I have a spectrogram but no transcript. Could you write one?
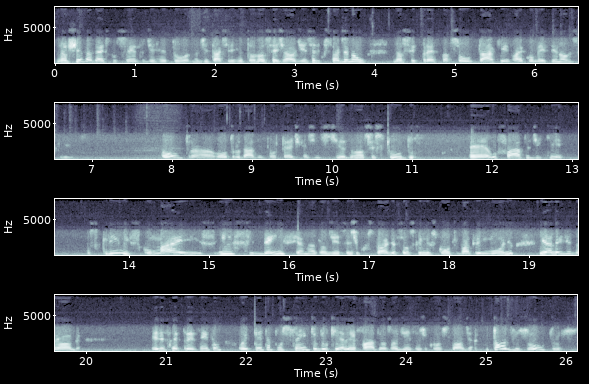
Não chega a 10% de retorno, de taxa de retorno. Ou seja, a audiência de custódia não, não se presta a soltar quem vai cometer novos crimes. Outra, outro dado importante que a gente tira do nosso estudo é o fato de que os crimes com mais incidência nas audiências de custódia são os crimes contra o patrimônio e a lei de droga. Eles representam 80% do que é levado às audiências de custódia. Todos os outros,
